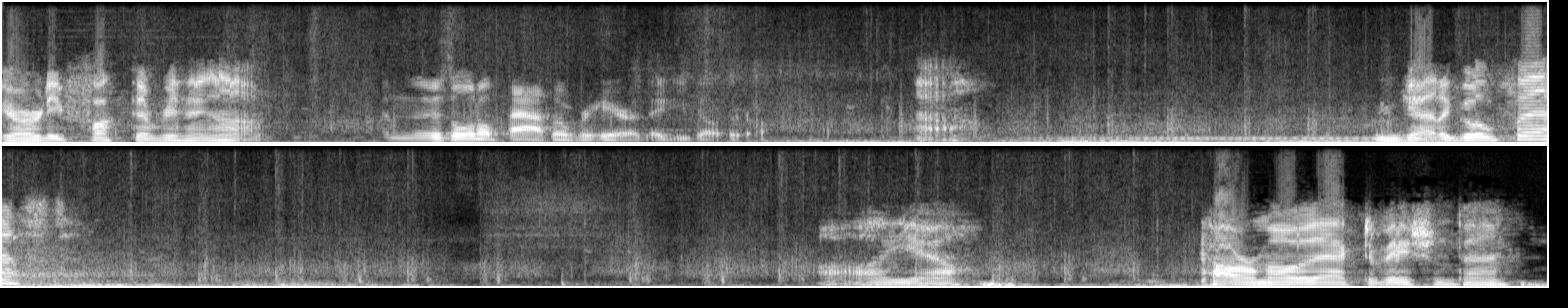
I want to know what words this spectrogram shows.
You already fucked everything up. And there's a little path over here that you go through. Ah. You gotta go fast. Oh, yeah. Power mode activation time.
